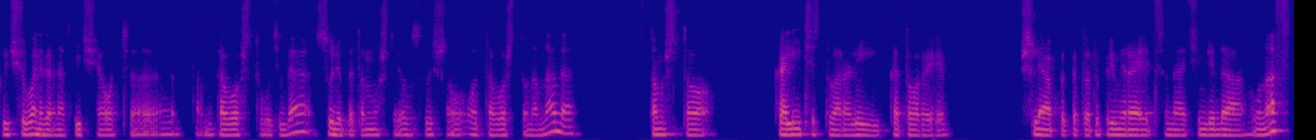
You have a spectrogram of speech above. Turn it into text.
ключевое, наверное, отличие от э, там, того, что у тебя, судя по тому, что я услышал от того, что нам надо, в том, что количество ролей, которые шляпы, которые примиряются на тимлида у нас,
